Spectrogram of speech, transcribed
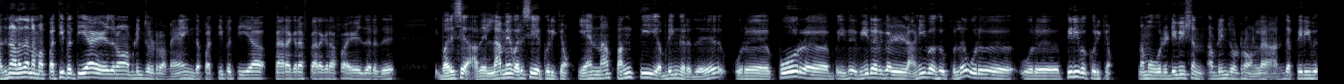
அதனால தான் நம்ம பத்தி பத்தியா எழுதுறோம் அப்படின்னு சொல்கிறவன் இந்த பத்தி பத்தியா பேராகிராஃப் பேராகிராஃபா எழுதுறது வரிசை அது எல்லாமே வரிசையை குறிக்கும். ஏன்னா பங்கி அப்படிங்கிறது ஒரு போர் இது வீரர்கள் அணிவகுப்புல ஒரு ஒரு பிரிவை குறிக்கும். நம்ம ஒரு டிவிஷன் அப்படின்னு சொல்றோம்ல அந்த பிரிவு.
